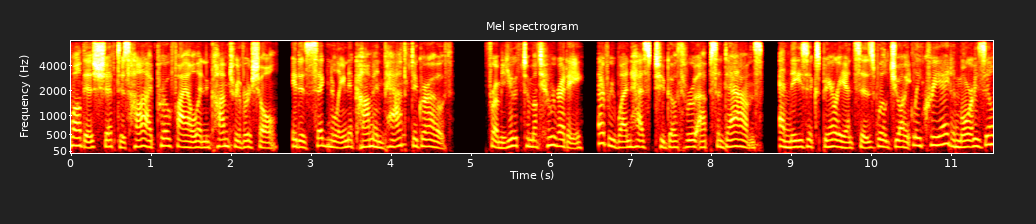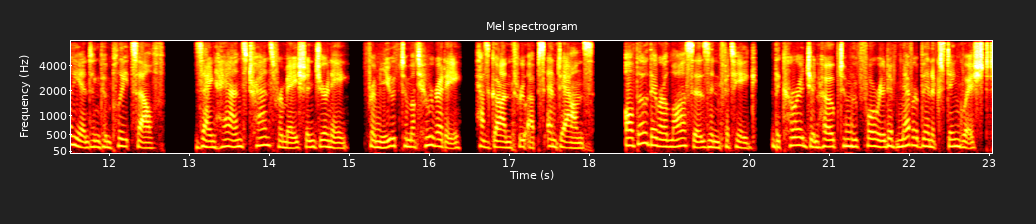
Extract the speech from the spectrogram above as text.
While this shift is high profile and controversial, it is signaling a common path to growth. From youth to maturity, everyone has to go through ups and downs, and these experiences will jointly create a more resilient and complete self. Zhang Han's transformation journey, from youth to maturity, has gone through ups and downs. Although there are losses and fatigue, the courage and hope to move forward have never been extinguished.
